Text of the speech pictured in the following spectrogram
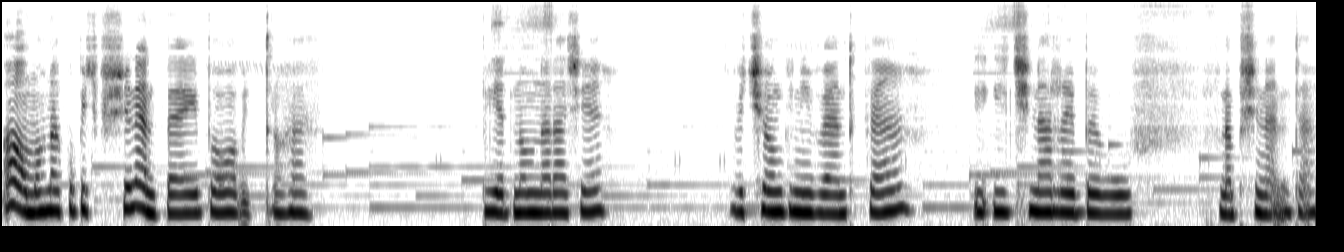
O, można kupić przynętę i połowić trochę. Jedną na razie. Wyciągnij wędkę i idź na ryby łów na przynętę.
